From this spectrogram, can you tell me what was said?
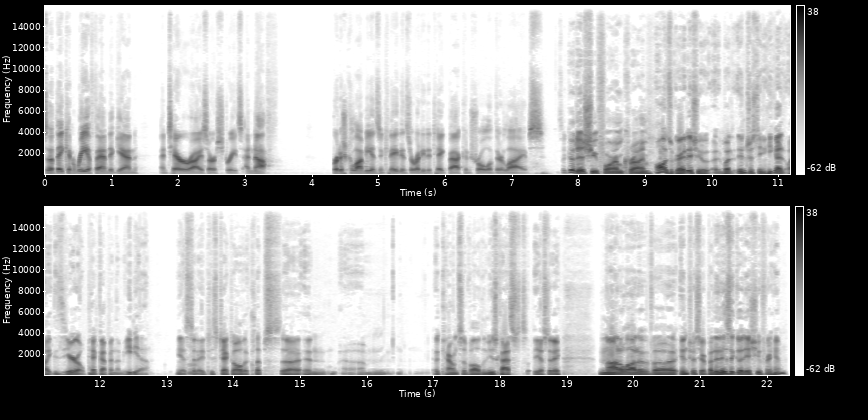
so that they can reoffend again and terrorize our streets. Enough. British Columbians and Canadians are ready to take back control of their lives. It's a good issue for him, crime. Oh, it's a great issue, but interesting. He got like zero pickup in the media yesterday. Mm. Just checked all the clips uh, and um, accounts of all the newscasts yesterday. Not a lot of uh, interest there, but it is a good issue for him,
